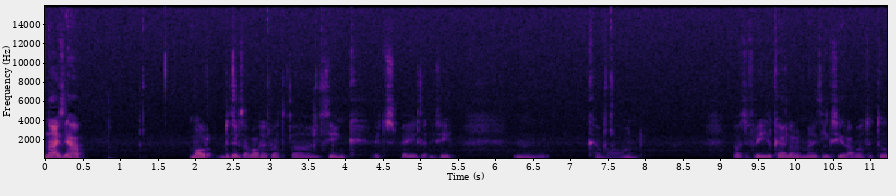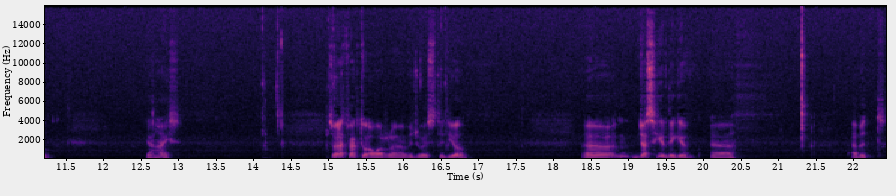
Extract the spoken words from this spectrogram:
nice they have more details about it but uh, I think it's paid let me see Mm, come on. Not free, you can learn many things here about it too. Yeah, nice. So let's back to our uh, Visual Studio. Uh, just here they give uh, a bit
